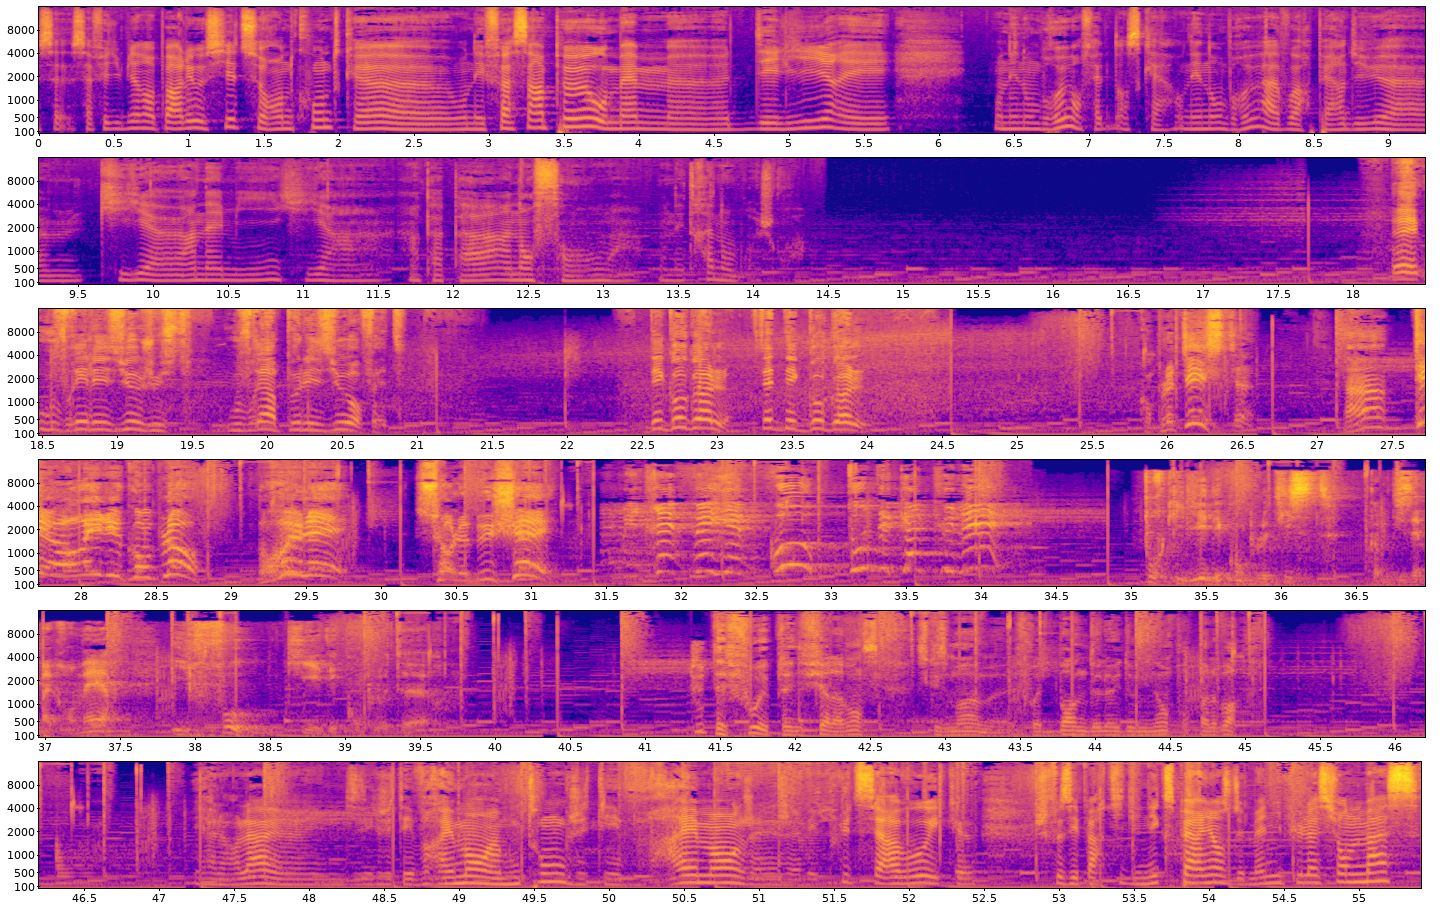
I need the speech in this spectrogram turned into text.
ça, fait du bien d'en parler aussi et de se rendre compte qu'on on est face un peu au même délire et on est nombreux en fait dans ce cas. On est nombreux à avoir perdu qui un ami, qui un, un papa, un enfant. On est très nombreux, je crois. Eh, ouvrez les yeux juste. Ouvrez un peu les yeux en fait. Des gogoles. Vous êtes des gogoles. Complotiste Hein? Théorie du complot Brûlé Sur le bûcher Mais réveillez-vous Tout est calculé Pour qu'il y ait des complotistes, comme disait ma grand-mère, il faut qu'il y ait des comploteurs. Tout est faux et planifié à l'avance. Excuse-moi, mais il faut être borne de l'œil dominant pour pas le voir. Et alors là, euh, il me disait que j'étais vraiment un mouton, que j'étais vraiment, que j'avais plus de cerveau et que je faisais partie d'une expérience de manipulation de masse.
